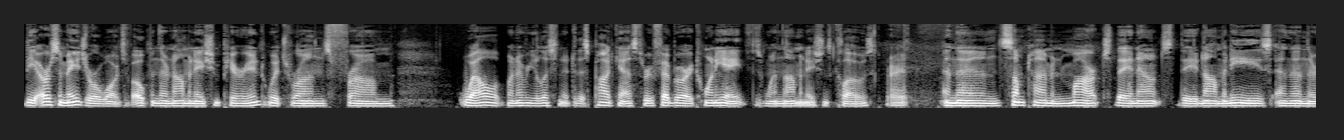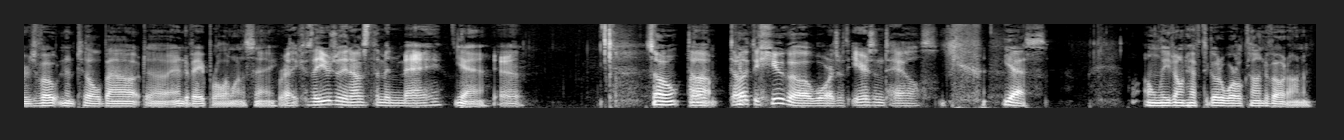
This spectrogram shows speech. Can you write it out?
the Ursa Major Awards have opened their nomination period, which runs from, well, whenever you listen to this podcast, through February 28th is when nominations close. Right. And then sometime in March, they announce the nominees, and then there's voting until about uh, end of April, I want to say. Right, because they usually announce them in May. Yeah. Yeah. So, They're, um, like, they're like the Hugo Awards with ears and tails. yes. Only you don't have to go to Worldcon to vote on them.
